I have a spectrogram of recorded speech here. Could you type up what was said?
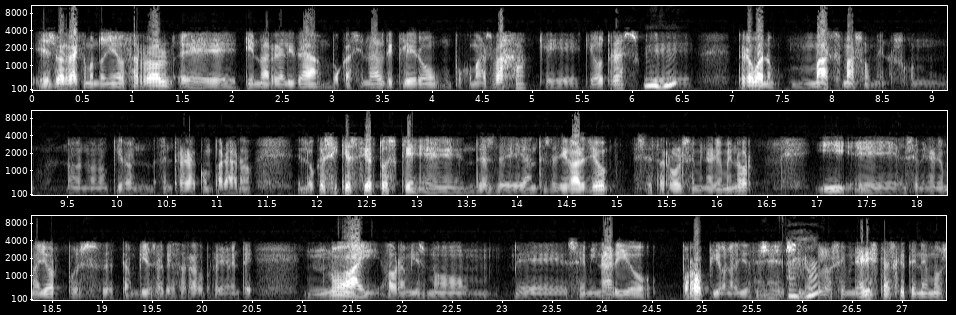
es verdad que Montoñedo Ferrol eh, tiene una realidad vocacional de clero un poco más baja que, otras, pero bueno, más, más o menos. No, no, no, quiero entrar a comparar. ¿no? Lo que sí que es cierto es que eh, desde antes de llegar yo se cerró el seminario menor y eh, el seminario mayor pues también se había cerrado previamente. No hay ahora mismo seminario propio en la diócesis, sino que los seminaristas que tenemos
